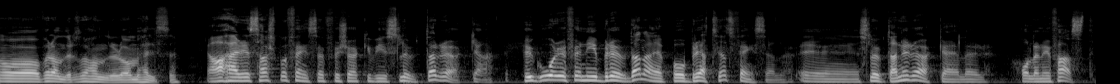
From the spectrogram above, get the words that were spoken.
og for andre så handler det om helse. Ja, här i Sarpsborg fängelse försöker vi sluta röka. Hur går det för ni brudarna på Brättfjälls fängsel? Eh, slutar ni röka eller håller ni fast?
